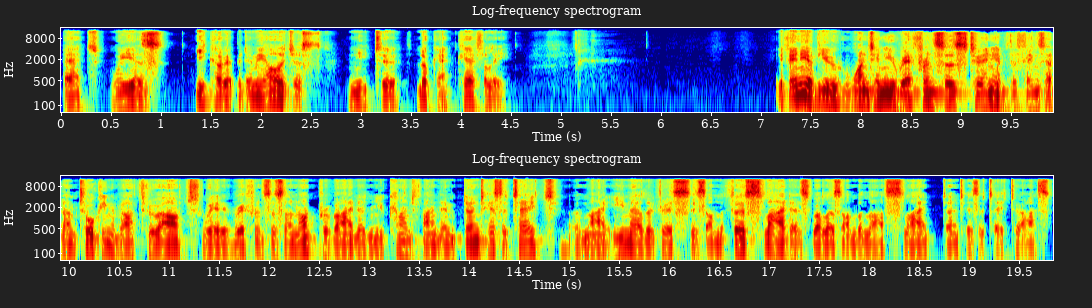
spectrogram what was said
that we as eco-epidemiologists need to look at carefully. If any of you want any references to any of the things that I'm talking about throughout where references are not provided and you can't find them, don't hesitate. My email address is on the first slide as well as on the last slide. Don't hesitate to ask.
